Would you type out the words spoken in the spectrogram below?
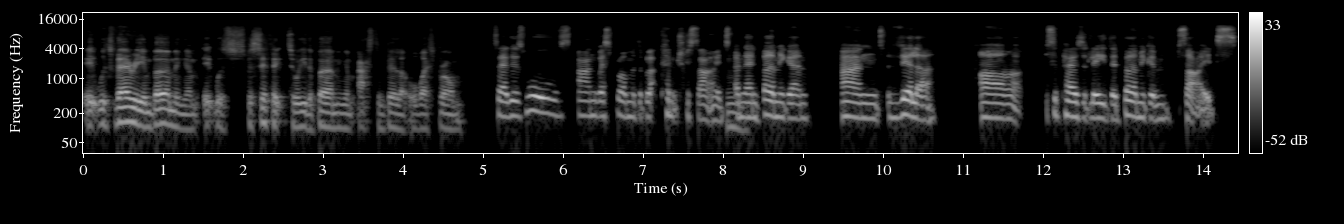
It was very in Birmingham. It was specific to either Birmingham, Aston Villa, or West Brom. So there's Wolves and West Brom are the Black Country side, Mm. and then Birmingham and Villa are supposedly the Birmingham sides.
